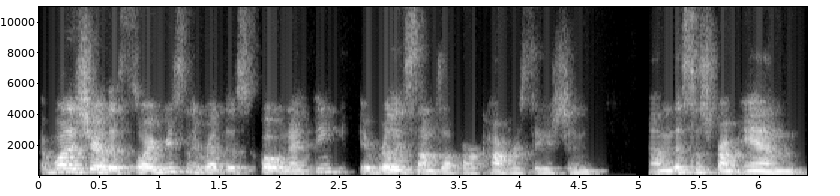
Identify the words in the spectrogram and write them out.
I want to share this. So I recently read this quote, and I think it really sums up our conversation. Um, this is from Anne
